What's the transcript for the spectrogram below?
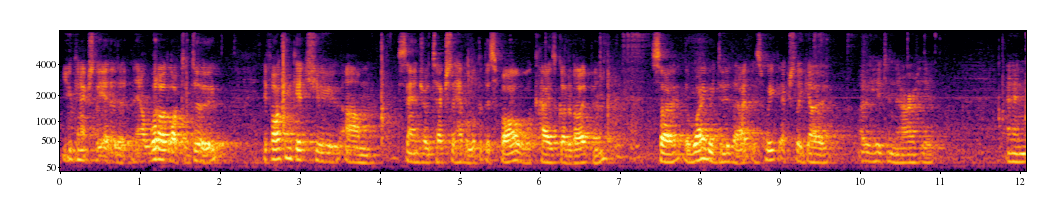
You can actually edit it. Now, what I'd like to do, if I can get you, um, Sandra, to actually have a look at this file while Kay's got it open. Okay. So the way we do that is we actually go over here to narrative. And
